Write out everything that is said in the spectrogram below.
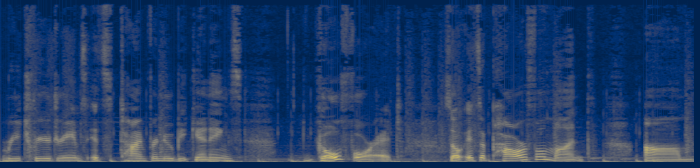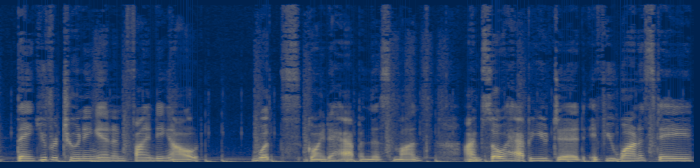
reach for your dreams. It's time for new beginnings. Go for it. So it's a powerful month. Um, thank you for tuning in and finding out what's going to happen this month. I'm so happy you did. If you want to stay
